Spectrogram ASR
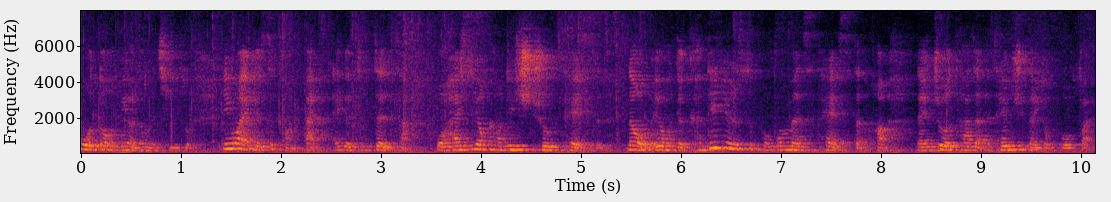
过动没有那么清楚；另外一个是 combine，一个是正常。我还是用 continuous test，那我用一个 continuous performance test 哈来做它的 attention 的一个 profile。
